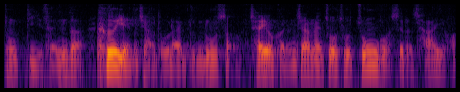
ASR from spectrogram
从底层的科研角度来入手，才有可能将来做出中国式的差异化。”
